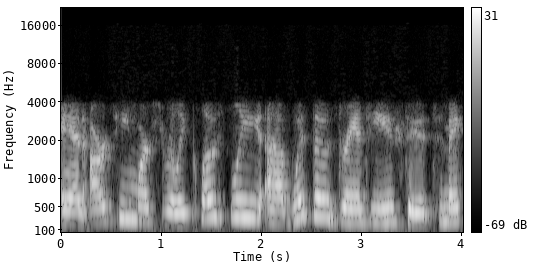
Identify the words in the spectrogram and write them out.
And our team works really closely uh, with those grantees to, to make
